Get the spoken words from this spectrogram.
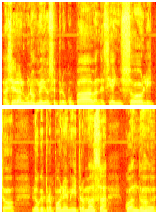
Ayer algunos medios se preocupaban, decía insólito lo que propone el ministro Massa, cuando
